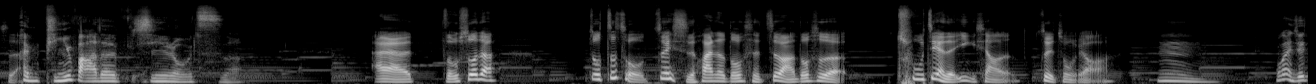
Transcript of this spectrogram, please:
是啊。很贫乏的形容词。哎，怎么说呢？就这种最喜欢的东西，基本上都是初见的印象最重要啊。嗯，我感觉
